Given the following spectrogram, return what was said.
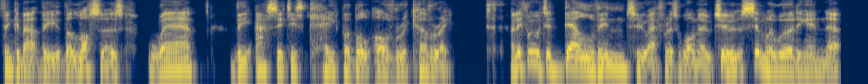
think about the the losses where the asset is capable of recovery and if we were to delve into FRS 102, similar wording in uh,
